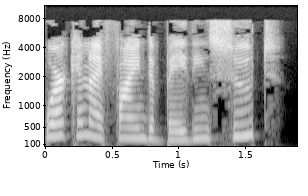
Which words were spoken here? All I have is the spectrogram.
Where can I find a bathing suit?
